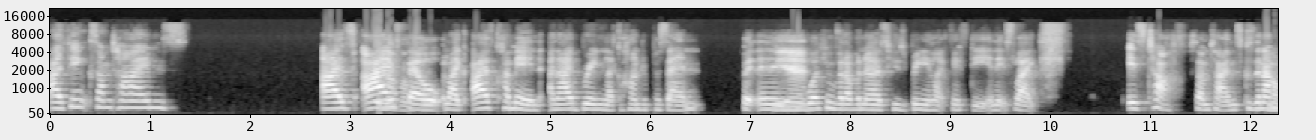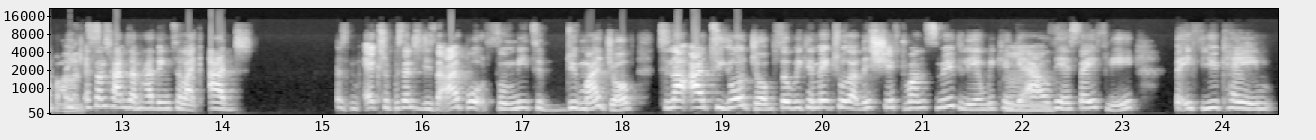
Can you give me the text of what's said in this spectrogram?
I think sometimes I've I've felt like I've come in and I bring like hundred percent, but then Yeah. you're working with another nurse who's bringing like fifty, and it's like it's tough sometimes because then I'm sometimes I'm having to like add extra percentages that I bought for me to do my job to now add to your job so we can make sure that this shift runs smoothly and we can get out of here safely. But if you came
